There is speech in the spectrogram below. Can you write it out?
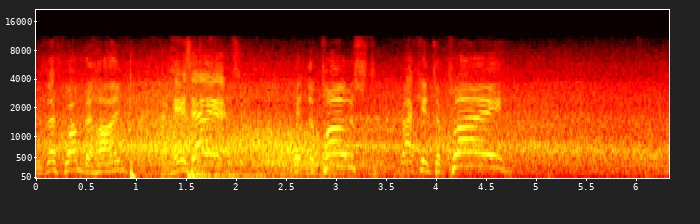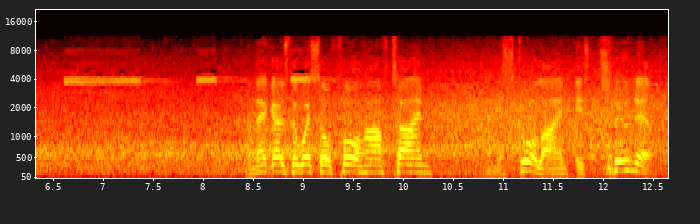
He's left one behind, and here's Elliott. Hit the post, back into play. And there goes the whistle for half-time, and the scoreline is 2-0.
